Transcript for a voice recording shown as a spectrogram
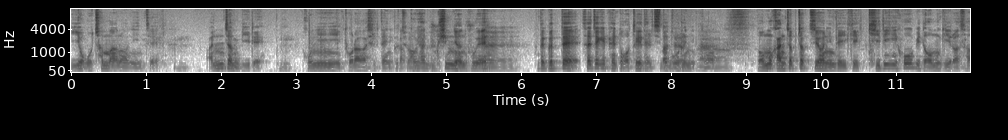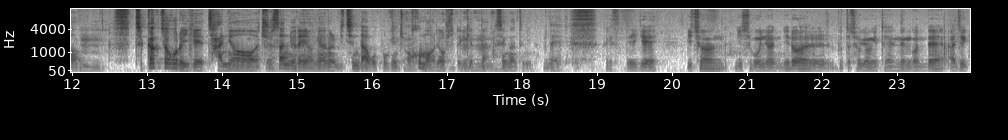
2억 5천만 원이 이제 음. 완전 미래. 음. 본인이 돌아가실 때니까 그쵸. 거의 한 60년 후에. 네. 근데 그때 세제 개편이 또 어떻게 될지도 맞아요. 모르니까 아. 너무 간접적 지원인데 이게 길이 호흡이 너무 길어서 음. 즉각적으로 이게 자녀 맞아요. 출산율에 영향을 미친다고 보기엔 조금 어려울 수도 있겠다 음. 그 생각 듭니다. 네, 알겠습니다. 이게 2025년 1월부터 적용이 되는 건데 아직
